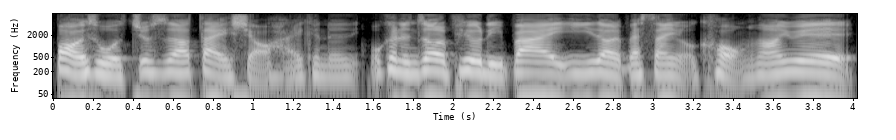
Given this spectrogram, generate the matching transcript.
不好意思，我就是要带小孩，可能我可能只有譬如礼拜一到礼拜三有空，然后因为。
